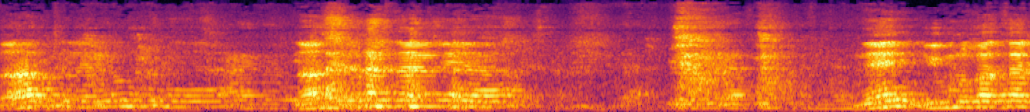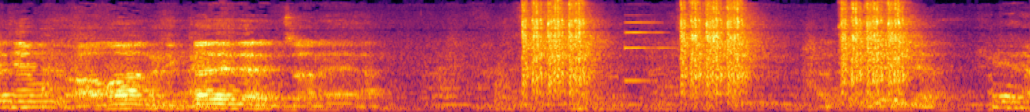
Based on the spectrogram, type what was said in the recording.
Ne yaptın evim ya? Nasıl güzelli ya? Ne? Yumruk atarken mi? Aman dikkat ederim sana ya. Evet,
